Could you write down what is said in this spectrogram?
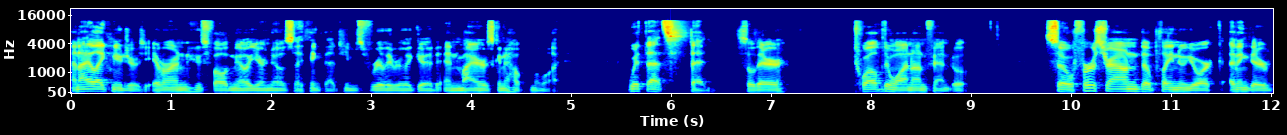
and I like New Jersey. Everyone who's followed me all year knows I think that team's really, really good, and Meier is going to help them a lot. With that said, so they're 12 to 1 on FanDuel. So first round, they'll play New York. I think they're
